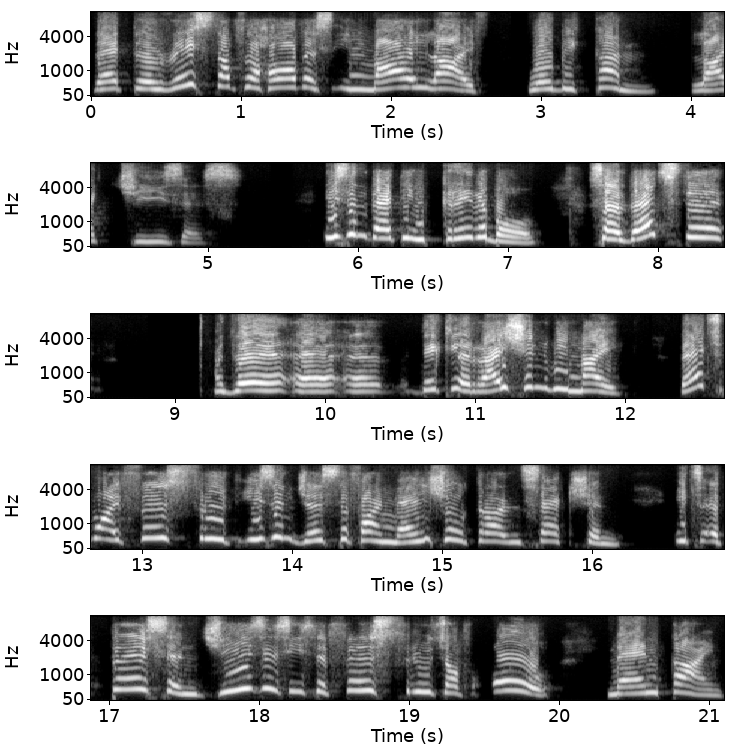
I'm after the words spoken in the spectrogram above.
that the rest of the harvest in my life will become like Jesus. Isn't that incredible? So that's the the uh, uh, declaration we make. That's why first fruit isn't just a financial transaction. It's a person. Jesus is the first fruits of all mankind.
